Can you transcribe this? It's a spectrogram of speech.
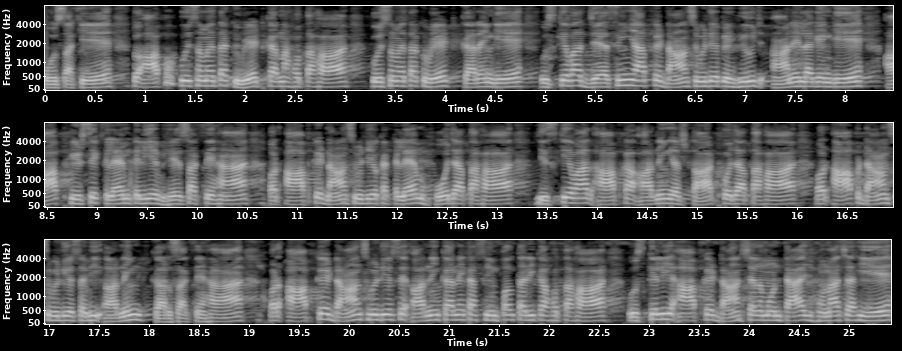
हो सके। तो आपको कुछ समय तक वेट करना होता है, कुछ समय तक वेट करेंगे, उसके बाद जैसे ही आपके डांस वीडियो पे व्यूज़ आने लगेंगे, आप फिर से क्लेम के लिए भेज सकते हैं और आपके डांस वीडियो का क्लेम हो जाता है, जिसके बाद आपका अर्निंग स्टार्ट हो जाता है और आप डांस वीडियो से भी अर्निंग कर सकते हैं और आप आपके डांस वीडियो से अर्निंग करने का सिंपल तरीका होता है, उसके लिए आपके डांस चैनल मोनिटाइज होना चाहिए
